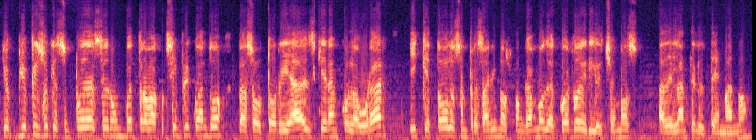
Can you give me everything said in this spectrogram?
Yo, yo pienso que se puede hacer un buen trabajo siempre y cuando las autoridades quieran colaborar y que todos los empresarios nos pongamos de acuerdo y le echemos adelante el tema, ¿no?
